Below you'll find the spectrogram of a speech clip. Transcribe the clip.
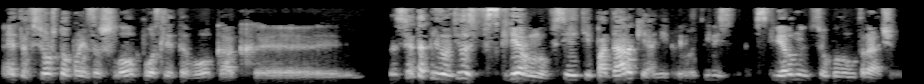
Это все, что произошло после того, как э, это превратилось в скверну. Все эти подарки, они превратились в скверну, и все было утрачено.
